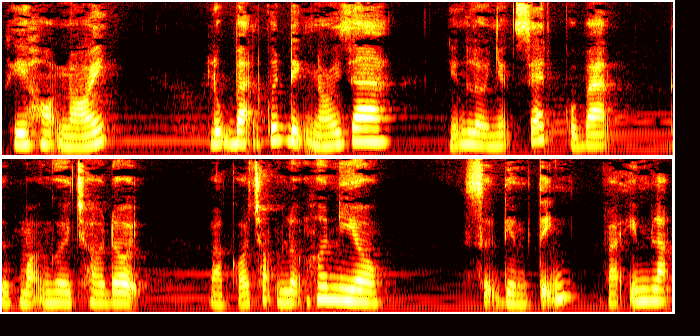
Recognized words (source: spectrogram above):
khi họ nói. Lúc bạn quyết định nói ra, những lời nhận xét của bạn được mọi người chờ đợi và có trọng lượng hơn nhiều. Sự điềm tĩnh và im lặng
